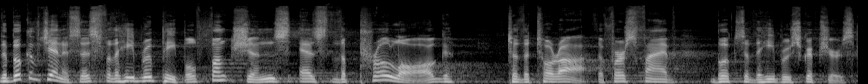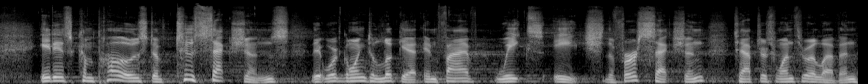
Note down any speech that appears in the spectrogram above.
The book of Genesis for the Hebrew people functions as the prologue to the Torah, the first five books of the Hebrew Scriptures. It is composed of two sections that we're going to look at in five weeks each. The first section, chapters 1 through 11,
